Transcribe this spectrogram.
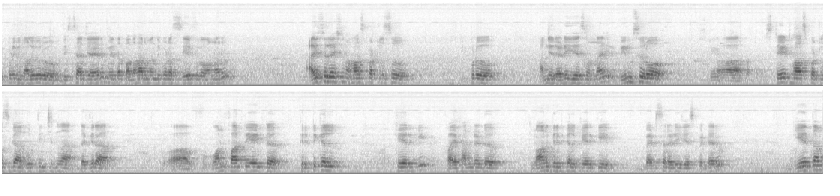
ఇప్పటికి నలుగురు డిశ్చార్జ్ అయ్యారు. మిగతా పదహారు మంది కూడా సేఫ్గా ఉన్నారు. ఐసోలేషన్ హాస్పిటల్స్ ఇప్పుడు అన్ని రెడీ చేసి ఉన్నాయి. విమ్స్లో స్టేట్ హాస్పిటల్స్గా గుర్తించిన దగ్గర వన్ ఫార్టీ ఎయిట్ క్రిటికల్ కేర్కి ఫైవ్ హండ్రెడ్ నాన్ క్రిటికల్ కేర్కి బెడ్స్ రెడీ చేసి పెట్టారు. గీతం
